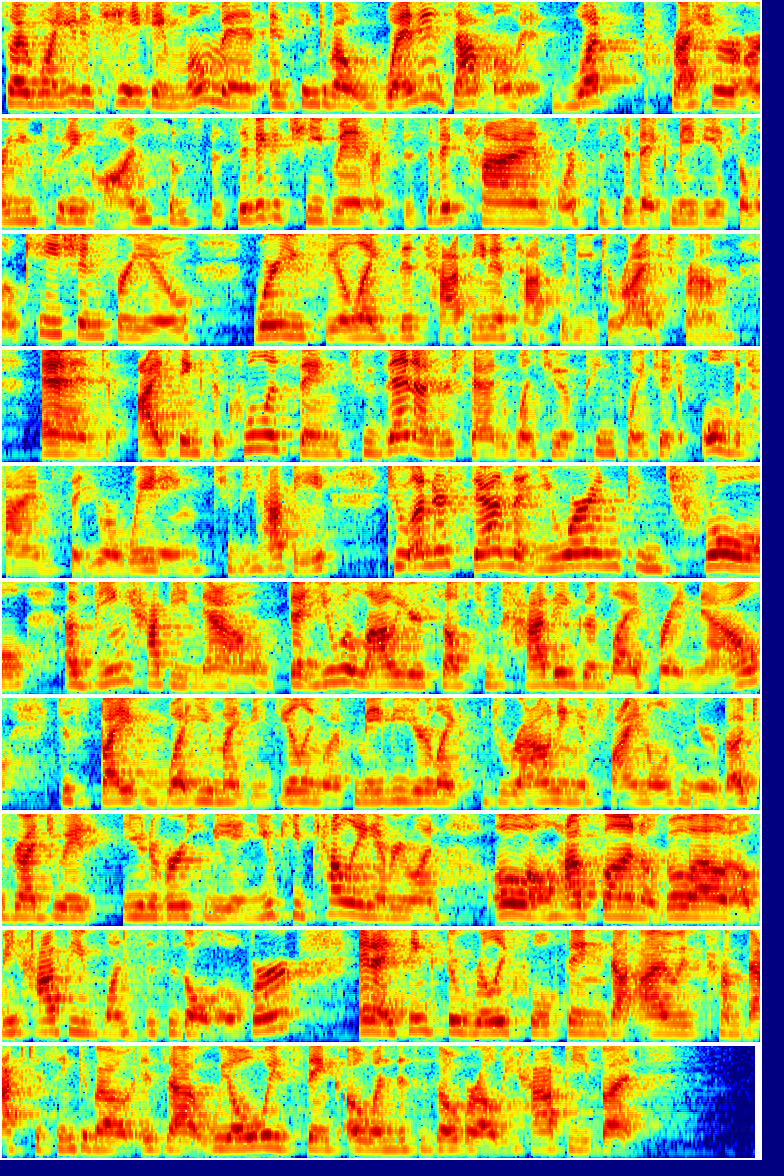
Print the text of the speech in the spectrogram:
So I want you to take a moment and think about when is that moment? What pressure are you putting on some specific achievement or specific time or specific, maybe it's a location for you where you feel like this happiness has to be derived from. And I think the coolest thing to then understand once you have pinpointed all the times that you are waiting to be happy, to understand that you are in control of being happy now, that you allow yourself to have a good life right now, despite what you might might be dealing with. Maybe you're like drowning in finals and you're about to graduate university and you keep telling everyone, oh, I'll have fun, I'll go out, I'll be happy once this is all over. And I think the really cool thing that I always come back to think about is that we always think, oh, when this is over, I'll be happy. But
